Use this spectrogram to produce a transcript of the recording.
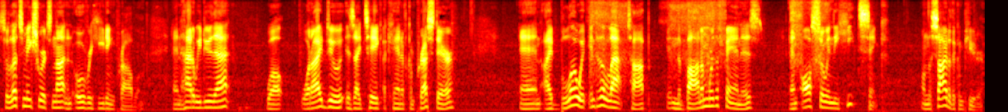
So let's make sure it's not an overheating problem. And how do we do that? Well, what I do is I take a can of compressed air and I blow it into the laptop in the bottom where the fan is and also in the heat sink on the side of the computer.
